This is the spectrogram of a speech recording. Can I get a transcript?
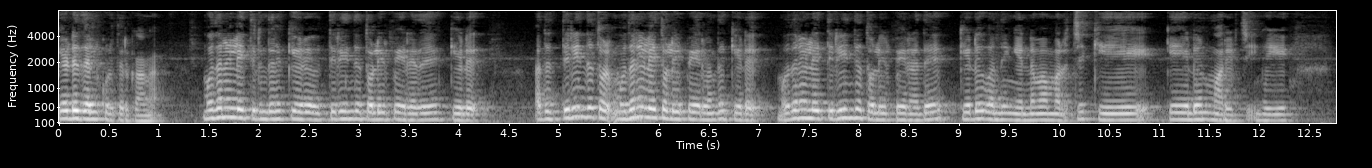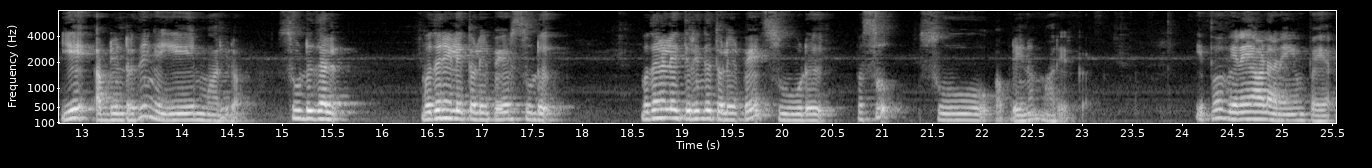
கெடுதல் கொடுத்துருக்காங்க. முதுநிலை திரிந்தது கெடு திரிந்த தொழிற்பெயர் எது? கெடு. அது திரிந்த தொ முதநிலை தொழிற்பெயர் வந்து கெடு. முதநிலை திரிந்த தொழிற்பெயர் வந்து கெடு வந்து இங்கே என்னவா மாறிடுச்சு? கே கேடுன்னு மாறிடுச்சு. இங்கே ஏ ஏ அப்படின்றது இங்கே ஏன்னு மாறிடும். சுடுதல். முதநிலை தொழிற்பெயர் சுடு. முதநிலை திரிந்த தொழிற்பெயர் சூடு. இப்போ சு சூ அப்படின்னு மாறியிருக்கு. இப்போ வினையாளனையும் அணையும் பெயர்.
